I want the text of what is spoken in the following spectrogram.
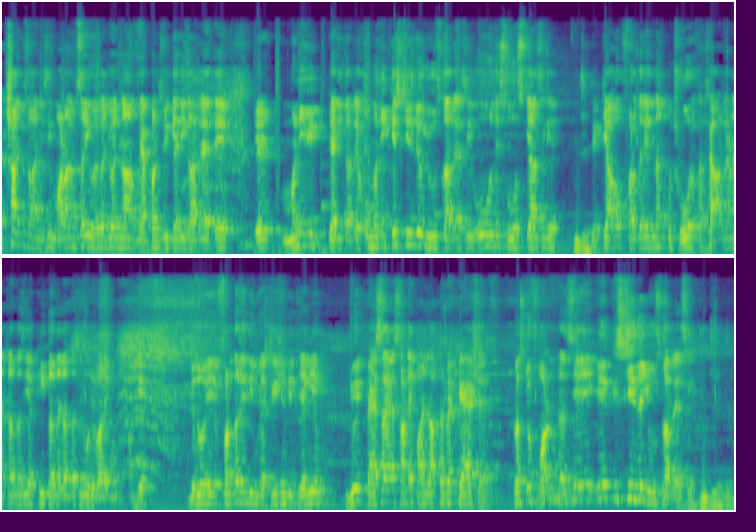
ਅੱਛਾ ਇਨਸਾਨ ਨਹੀਂ ਸੀ ਮਾੜਾ ਇਨਸਾਨ ਹੀ ਹੋਏਗਾ ਜੋ ਇੰਨਾ ਵੈਪਨਸ ਵੀ ਕੈਰੀ ਕਰ ਰਿਹਾ ਤੇ ਇਹ ਮਨੀ ਵੀ ਕੈਰੀ ਕਰ ਰਿਹਾ ਉਹ ਮਨੀ ਕਿਸ ਚੀਜ਼ ਲਈ ਯੂਜ਼ ਕਰ ਰਿਹਾ ਸੀ ਉਹ ਉਹਦੇ ਸੋਰਸ ਕਿਆ ਸੀਗੇ? ਤੇ ਕਿਆ ਉਹ ਫਰਦਰ ਇਹਨਾਂ ਕੁਝ ਹੋਰ ਹਥਿਆਰ ਲੈਣਾ ਚਾਹੁੰਦਾ ਸੀ ਜਾਂ ਕੀ ਕਰਨਾ ਚਾਹੁੰਦਾ ਸੀ ਉਹਦੇ ਬਾਰੇ ਹੁਣ ਅੱਗੇ? ਜਦੋਂ ਇਹ ਫਰਦਰ ਇਹਦੀ ਇਨਵੈਸਟੀਗੇਸ਼ਨ ਕੀਤੀ ਜਾਏਗੀ ਇਹ- ਜੋ ਇਹ ਪੈਸਾ ਹੈ 5.5 ਲੱਖ ਰੁਪਏ ਕੈਸ਼ ਹੈ ਪਲੱਸ ਜੋ ਫੋਰਨ ਕਰੰਸੀ ਹੈ ਇਹ ਕਿਸ ਚੀਜ਼ ਲਈ ਯੂਜ਼ ਕਰ ਰਿਹਾ ਸੀ? ਜੀ ਜੀ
